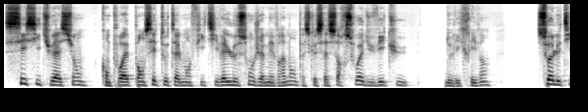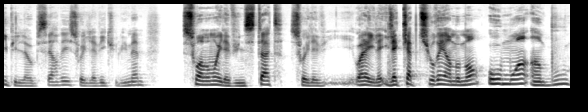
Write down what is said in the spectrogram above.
ces situations qu'on pourrait penser totalement fictives, elles le sont jamais vraiment parce que ça sort soit du vécu de l'écrivain, soit le type il l'a observé, soit il l'a vécu lui-même, soit à un moment il a vu une stat, soit il a, voilà, il a, capturé un moment, au moins un bout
